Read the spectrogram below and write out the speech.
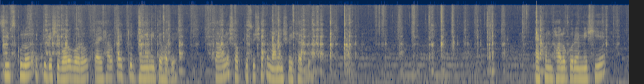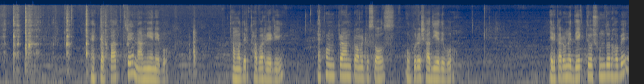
চিপসগুলো একটু বেশি বড় বড়, তাই হালকা একটু ভেঙে নিতে হবে। তাহলে সব কিছুর সাথে মানানসই থাকবে। এখন ভালো করে মিশিয়ে একটা পাত্রে নামিয়ে নেব। আমাদের খাবার রেডি এখন প্রাণ টমেটো সস উপরে সাজিয়ে দেব। এর কারণে দেখতেও সুন্দর হবে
